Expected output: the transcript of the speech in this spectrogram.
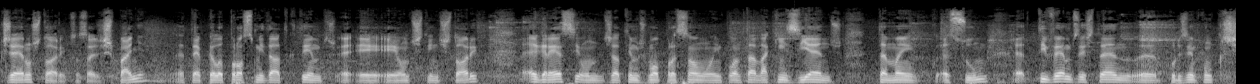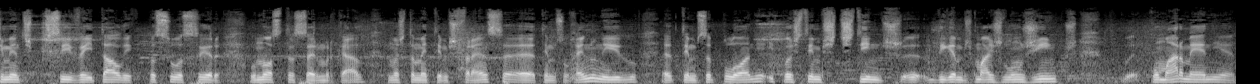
que já eram históricos, ou seja, Espanha, até pela proximidade que temos, é, é, é um destino histórico. A Grécia, onde já temos uma operação implantada há 15 anos, também assume. Eh, tivemos este ano, eh, por exemplo, um crescimento expressivo em Itália, que passou a ser o nosso terceiro mercado, mas também temos França, eh, temos o Reino Unido, temos a Polónia e depois temos destinos, digamos, mais longínquos, como a Arménia,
